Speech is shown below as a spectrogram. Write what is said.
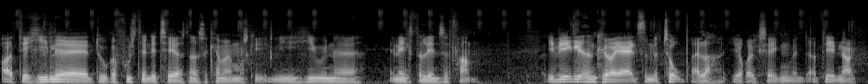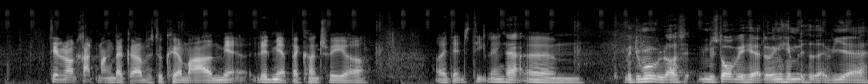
og det hele dukker fuldstændig til og sådan noget, så kan man måske lige hive en, øh, en ekstra linse frem. I virkeligheden kører jeg altid med to briller i rygsækken, men, og det er nok det er nok ret mange, der gør, hvis du kører meget mere, lidt mere backcountry og, og i den stil. Ikke? Ja. Øhm, Men du må vel også, nu står vi her, det er jo ingen hemmelighed, at vi er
